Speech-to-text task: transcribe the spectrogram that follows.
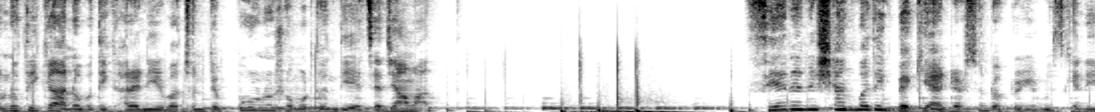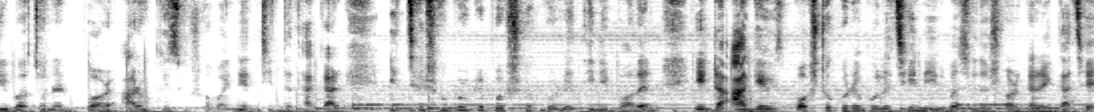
অন্যদিকে আনুপাতিক হারে নির্বাচনকে পূর্ণ সমর্থন দিয়েছে জামাত। সিএনএনের সাংবাদিক বেকি অ্যান্ডারসন ডক্টর ইউনুসকে নির্বাচনের পর আরও কিছু সময় নেতৃত্বে থাকার ইচ্ছা সম্পর্কে প্রশ্ন করলে তিনি বলেন, এটা আগেও স্পষ্ট করে বলেছি, নির্বাচিত সরকারের কাছে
